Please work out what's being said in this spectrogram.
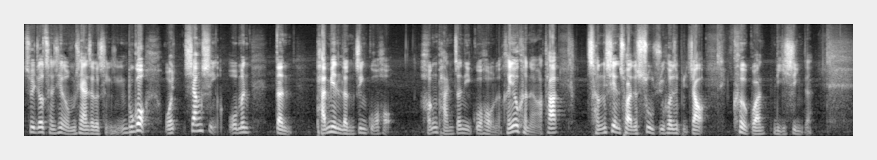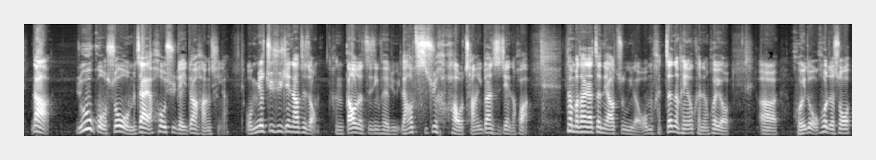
所以就呈现了我们现在这个情形。不过我相信，我们等盘面冷静过后，横盘整理过后呢，很有可能啊，它呈现出来的数据会是比较客观理性的。那如果说我们在后续的一段行情啊，我们又继续见到这种很高的资金费率，然后持续好长一段时间的话，那么大家真的要注意了，我们很真的很有可能会有呃回落，或者说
